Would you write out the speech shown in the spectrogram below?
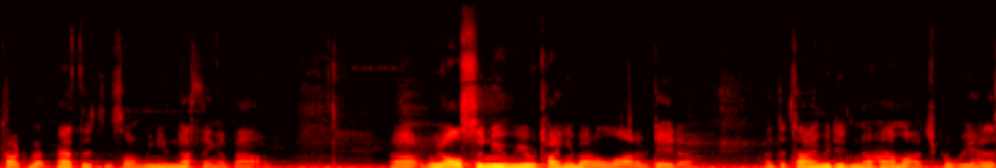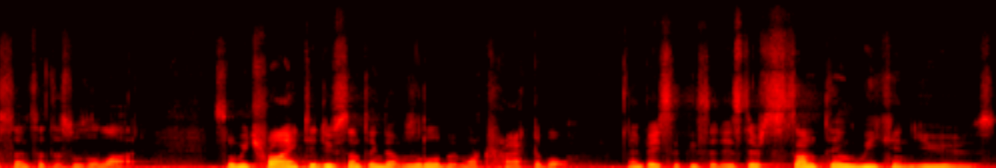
talk about methods and so on we knew nothing about. Uh, we also knew we were talking about a lot of data. At the time, we didn't know how much, but we had a sense that this was a lot. So we tried to do something that was a little bit more tractable and basically said, is there something we can use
